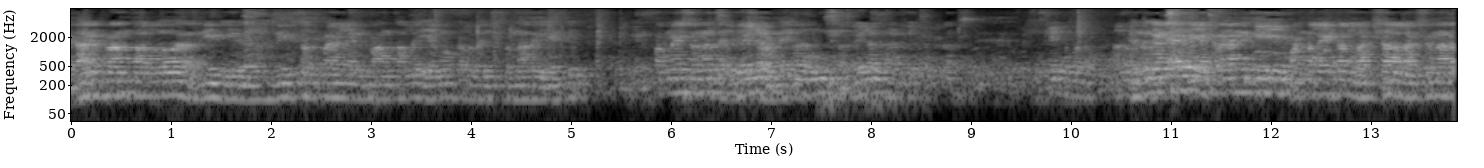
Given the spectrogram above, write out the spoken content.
ఎడారి ప్రాంతాల్లో నీటి నీటి సదుపాయం లేని ప్రాంతాల్లో ఏ మొక్కలు పెంచుతున్నారు? ఏంటి? ఇన్ఫర్మేషన్ ఎందుకంటే ఎకరానికి పంటలు వేయటం లక్ష లక్షన్నర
